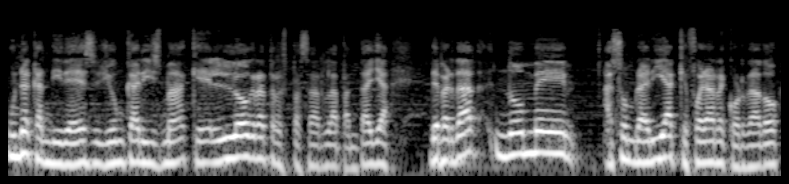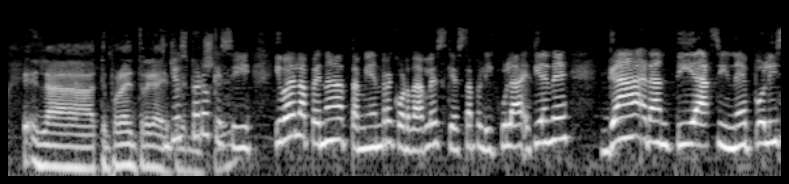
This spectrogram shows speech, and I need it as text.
una candidez y un carisma que logra traspasar la pantalla. De verdad, no me asombraría que fuera recordado en la temporada de entrega de Yo premios, espero que ¿eh? sí. Y vale la pena también recordarles que esta película tiene garantía Cinépolis.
